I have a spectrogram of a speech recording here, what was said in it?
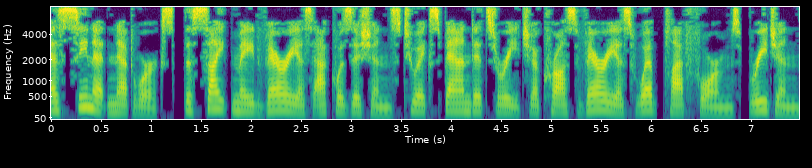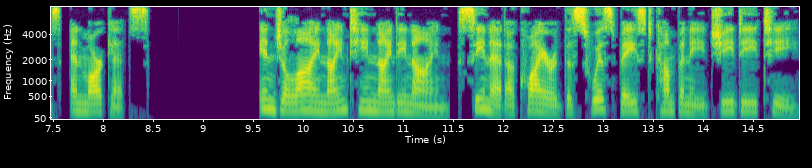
As CNET Networks, the site made various acquisitions to expand its reach across various web platforms, regions, and markets. In July 1999, CNET acquired the Swiss-based company GDT.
